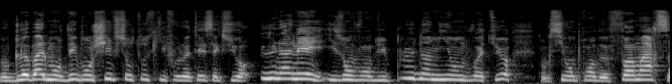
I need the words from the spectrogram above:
Donc globalement des bons chiffres. Surtout ce qu'il faut noter, c'est que sur une année, ils ont vendu plus d'un million de voitures. Donc si on prend de fin mars,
